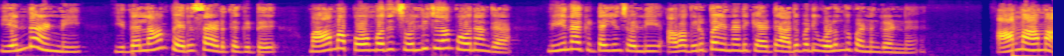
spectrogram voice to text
என்ன அண்ணி இதெல்லாம் பெருசா எடுத்துக்கிட்டு மாமா போகும்போது சொல்லிட்டு தான் போனாங்க. மீனா கிட்டயும் சொல்லி அவ விருப்பம் என்னன்னு கேட்டு அதுபடி ஒழுங்கு பண்ணுங்கன்னு. ஆமா ஆமா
